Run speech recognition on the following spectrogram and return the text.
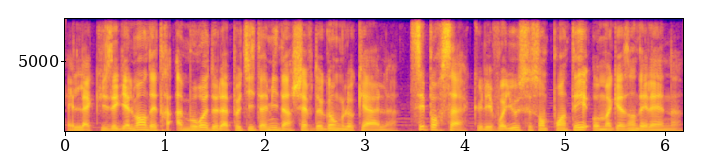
Elle l'accuse également d'être amoureux de la petite amie d'un chef de gang local. C'est pour ça que les voyous se sont pointés au magasin d'Hélène.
